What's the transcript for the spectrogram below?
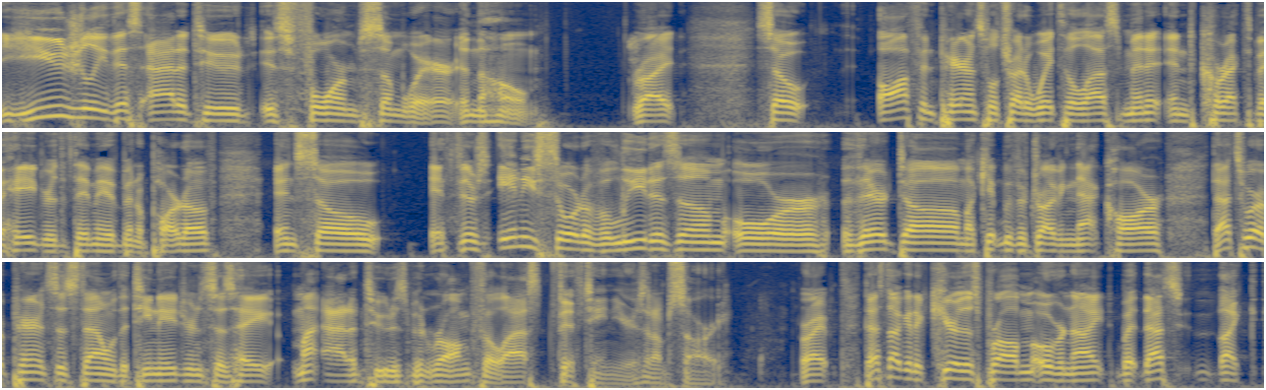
usually this attitude is formed somewhere in the home, right? So often parents will try to wait to the last minute and correct behavior that they may have been a part of, and so if there's any sort of elitism or they're dumb, I can't believe they're driving that car, that's where a parent sits down with a teenager and says, "Hey, my attitude has been wrong for the last 15 years, and I'm sorry." right? That's not going to cure this problem overnight, but that's like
